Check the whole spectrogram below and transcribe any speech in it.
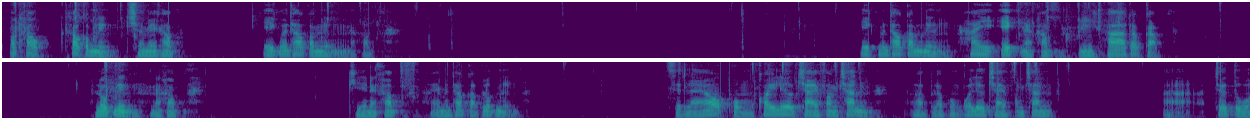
เท่าเท่าเท่ากับ 1 ใช่ไหมครับ x มันเท่ากับ 1 นะครับ x มันเท่ากับ 1 ให้ x นะครับ มีค่าเท่ากับลบ1นะครับ โอเคนะครับ ให้มันเท่ากับลบ1 เสร็จแล้วผมค่อยเลือกใช้ฟังก์ชันนะครับ แล้วผมก็เลือกใช้ฟังก์ชันเจ้าตัว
